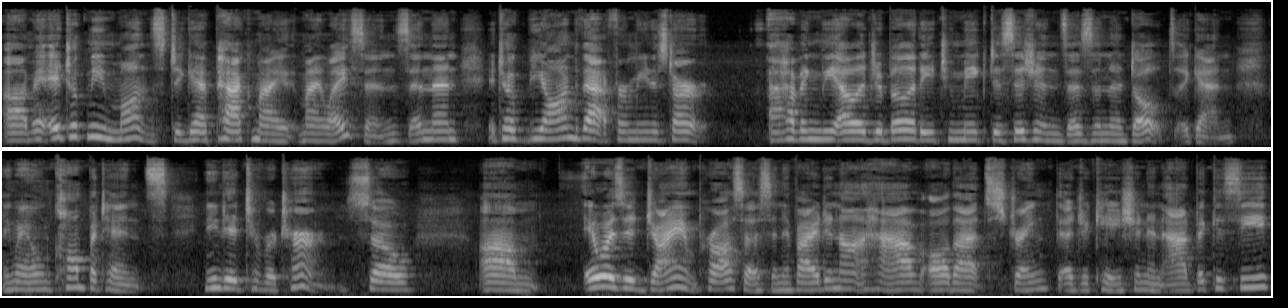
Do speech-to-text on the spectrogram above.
Um, it, it took me months to get back my my license, and then it took beyond that for me to start having the eligibility to make decisions as an adult again. Like my own competence needed to return. So um, it was a giant process. And if I did not have all that strength, education, and advocacy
